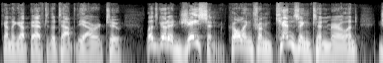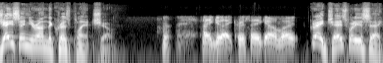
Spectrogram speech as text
coming up after the top of the hour, too. Let's go to Jason calling from Kensington, Maryland. Jason, you're on the Chris Plante Show. hey, good day, Chris. How you going, mate? Great, Chase. What do you say?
